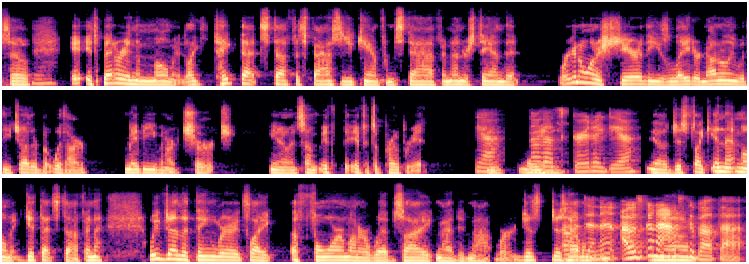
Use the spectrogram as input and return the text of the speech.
So Yeah. it, it's better in the moment. Like take that stuff as fast as you can from staff and understand that we're going to want to share these later, not only with each other, but with our, maybe even our church, you know, in some, if, if it's appropriate. you Yeah. know, No, that's a great idea. you know, just like in that moment, get that stuff. And I, we've done the thing where it's like a form on our website and that did not work. Just, just Oh, it didn't? I was gonna ask No. about that.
